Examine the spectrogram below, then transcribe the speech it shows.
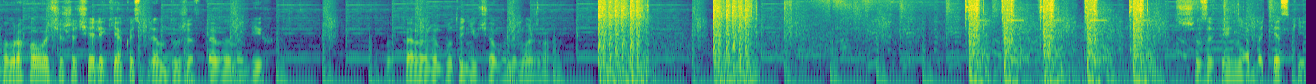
Ну, враховуючи, що челік якось прям дуже впевнено біг. Впевненим бути ні в чому не можна. Що за фігня? Батецький?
